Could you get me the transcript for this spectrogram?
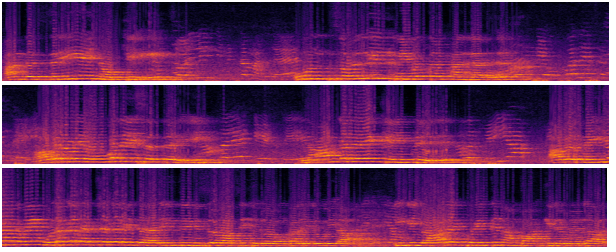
அந்த ஸ்திரீயை நோக்கி உன் சொல்லில் நிமித்தம் அல்ல. அவருடைய உபதேசத்தை நாங்களே கேட்டு அவர் மெய்யாகவே உலக ரட்சகர் என்று அறிந்து விசுவாசிக்கிறோம். ஹalleluya. இங்கு யாரை குறித்து நாம் பார்க்கிறோம் என்றால்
